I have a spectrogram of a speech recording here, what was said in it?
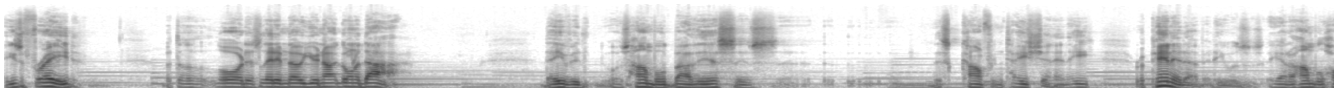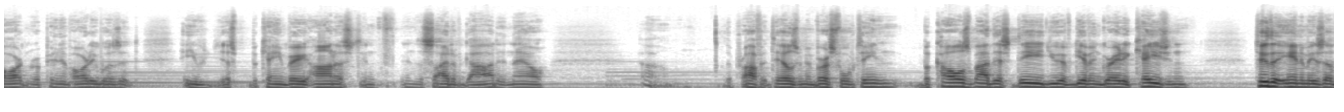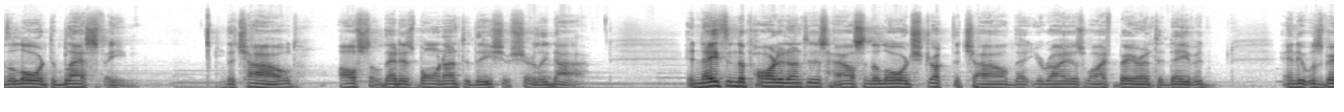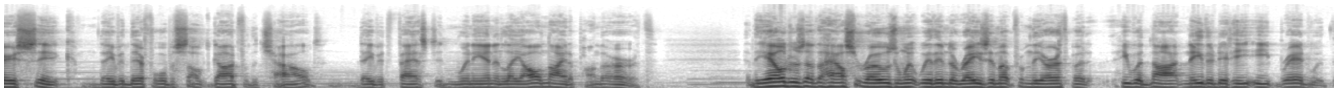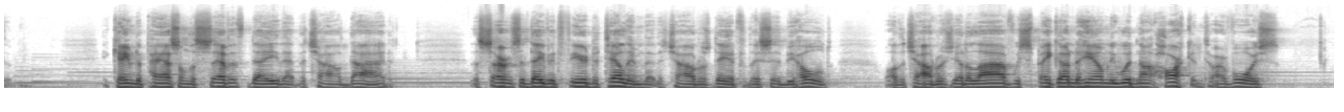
he's afraid, but the Lord has let him know you're not going to die. David was humbled by this, this confrontation, and he repented of it. He was he had a humble heart and repentant heart. He wasn't. He just became very honest in, in the sight of God, and now um, the prophet tells him in verse 14, "Because by this deed you have given great occasion to the enemies of the Lord to blaspheme, the child also that is born unto thee shall surely die." And Nathan departed unto his house, and the Lord struck the child that Uriah's wife bare unto David and it was very sick. David therefore besought God for the child. David fasted and went in and lay all night upon the earth. And the elders of the house arose and went with him to raise him up from the earth, but he would not, neither did he eat bread with them. It came to pass on the seventh day that the child died. The servants of David feared to tell him that the child was dead, for they said, Behold, while the child was yet alive, we spake unto him, and he would not hearken to our voice.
